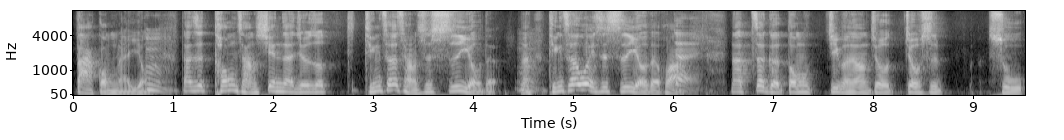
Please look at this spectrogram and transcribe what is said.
大公来用，嗯，但是通常现在就是说停车场是私有的，那停车位是私有的话，对，那这个东基本上就就是属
